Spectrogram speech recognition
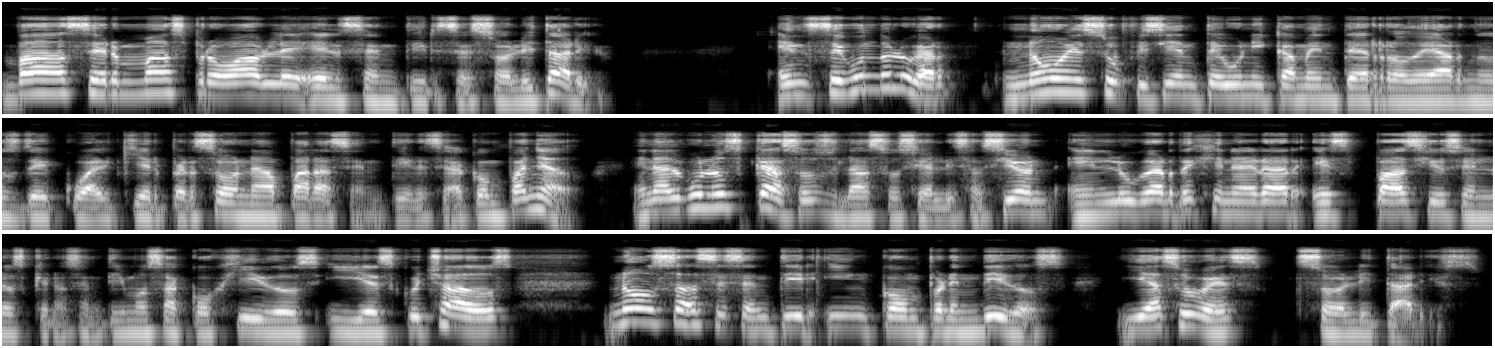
va a ser más probable el sentirse solitario. En segundo lugar, no es suficiente únicamente rodearnos de cualquier persona para sentirse acompañado. En algunos casos, la socialización, en lugar de generar espacios en los que nos sentimos acogidos y escuchados, nos hace sentir incomprendidos y a su vez solitarios.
